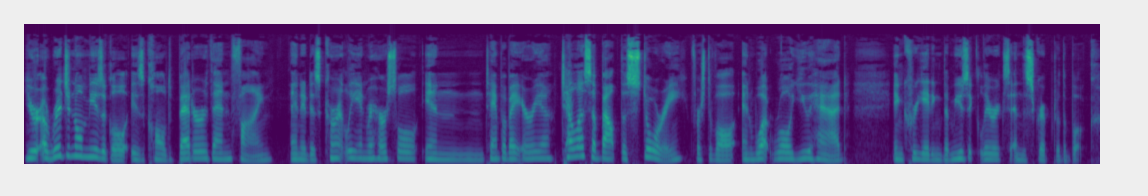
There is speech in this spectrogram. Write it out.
Your original musical is called Better Than Fine, and it is currently in rehearsal in Tampa Bay area. Tell us about the story, first of all, and what role you had in creating the music, lyrics, and the script of the book.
